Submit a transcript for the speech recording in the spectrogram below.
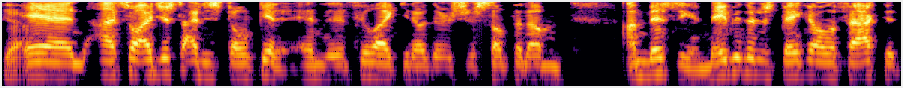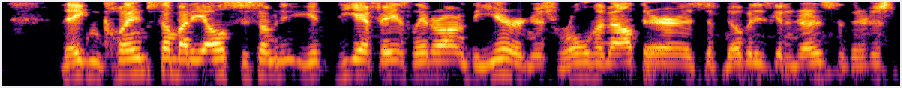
Yeah. And I so I just I just don't get it. And I feel like, you know, there's just something I'm I'm missing. And maybe they're just banking on the fact that they can claim somebody else or somebody get DFAs later on in the year and just roll them out there as if nobody's going to notice that they're just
